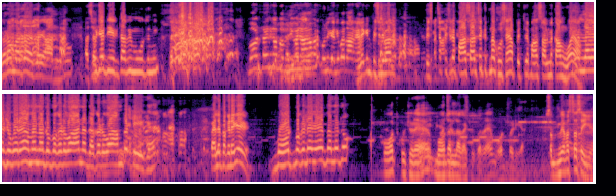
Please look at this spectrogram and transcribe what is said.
करो। मैं तो अच्छा मुझे दिखता भी मूत नहीं। वोट तो इनका पब्लिक को जाएगा पर खुल के नहीं बता रहे। लेकिन पिछली बार पिछ, अच्छा पिछले पाँच साल से कितना खुश हैं आप? पिछले पाँच साल में काम हुआ है अल्लाह का शुक्र है हमें ना तो पकड़वा ना धकड़वा हम तो ठीक है। पहले पकड़े गए? बहुत पकड़े गए पहले तो। बहुत खुश रहे बहुत अल्लाह का शुक्र है बहुत बढ़िया। सब व्यवस्था सही है।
